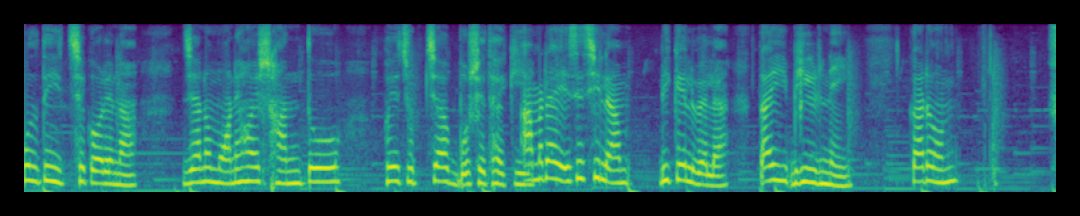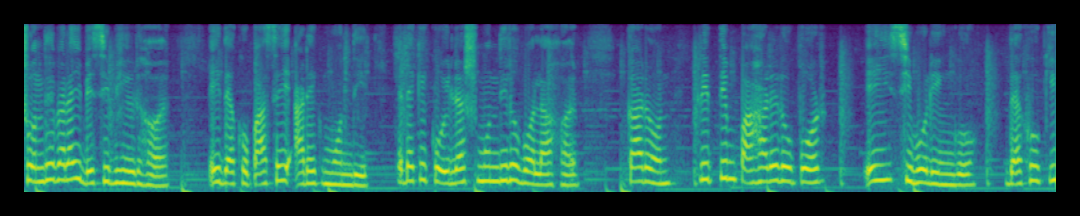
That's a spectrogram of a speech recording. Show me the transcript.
বলতে ইচ্ছে করে না, যেন মনে হয় শান্ত হয়ে চুপচাপ বসে থাকি। আমরা এসেছিলাম বিকেলবেলা, তাই ভিড় নেই, কারণ সন্ধেবেলায় বেশি ভিড় হয়। এই দেখো, পাশেই আরেক মন্দির, এটাকে কৈলাস মন্দিরও বলা হয়, কারণ কৃত্রিম পাহাড়ের ওপর এই শিবলিঙ্গ। দেখো কি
